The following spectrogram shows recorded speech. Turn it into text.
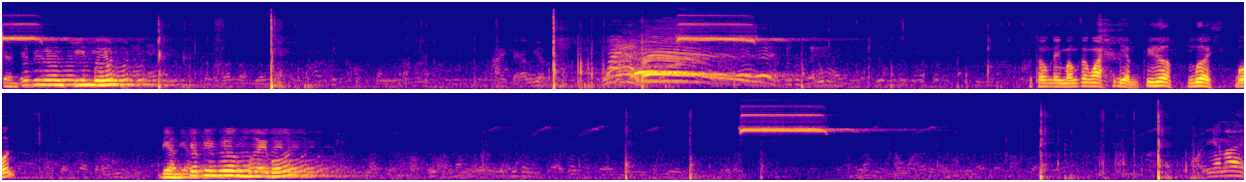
Điểm cho Hương 94. Thông đánh bóng ra ngoài điểm phi hương 10 4 Điểm cho Phi Hương 14. đi em ơi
